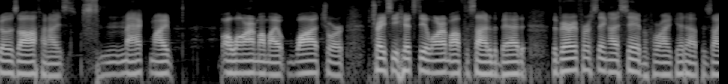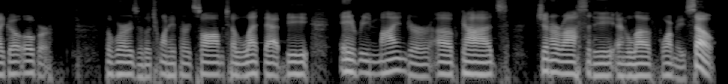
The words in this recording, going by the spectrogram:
goes off and I smack my alarm on my watch or Tracy hits the alarm off the side of the bed. The very first thing I say before I get up is I go over the words of the 23rd Psalm to let that be a reminder of God's generosity and love for me. So,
